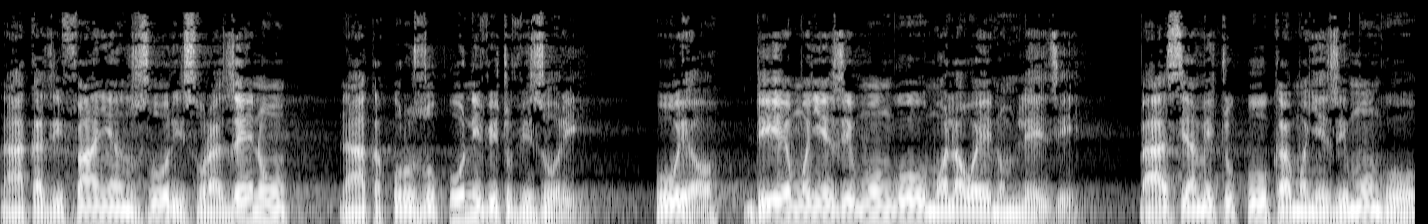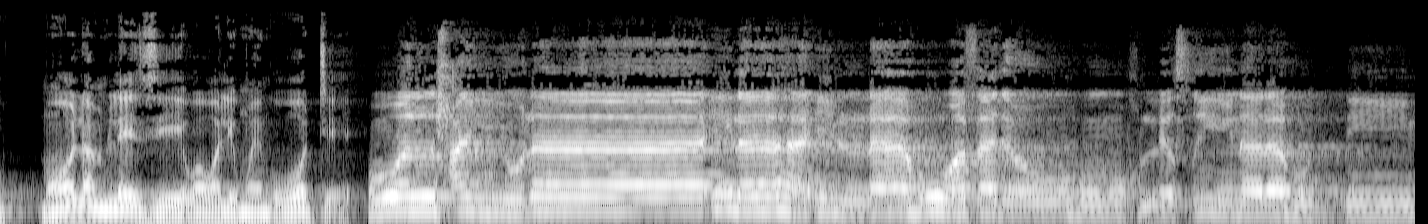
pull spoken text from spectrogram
na akazifanya nzuri sura zenu na akakuruzukuni vitu vizuri. huyo ndiye Mwenyezi Mungu Mola wenu mlezi. Basi ametukuka Mwenyezi Mungu Mola mlezi wa walimwengu wote. Huwal hayyu la ilaha illa huwa fad'uhu mukhlisina lahuddin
